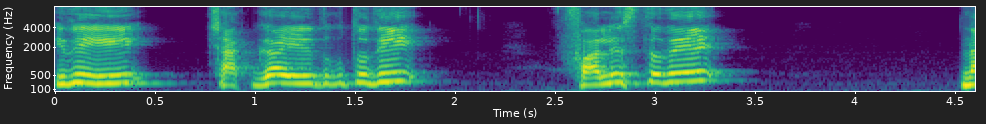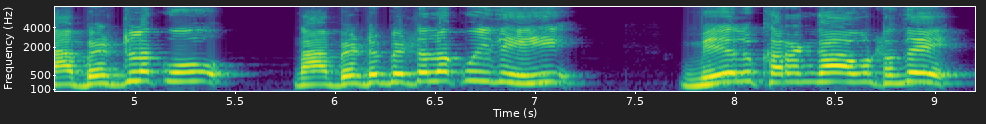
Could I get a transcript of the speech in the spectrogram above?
ఇది చక్కగా ఎదుగుతుంది ఫలిస్తుంది. నా బిడ్డలకు నా బిడ్డ బిడ్డలకు ఇది మేలుకరంగా ఉంటుంది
